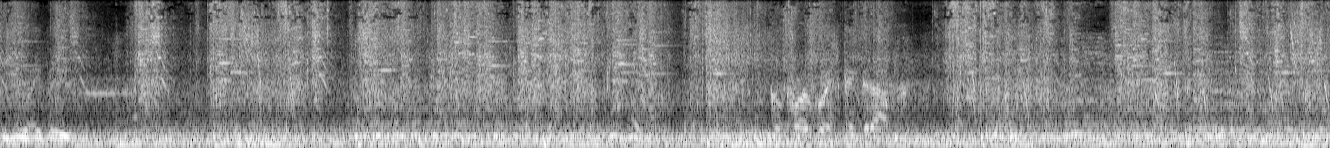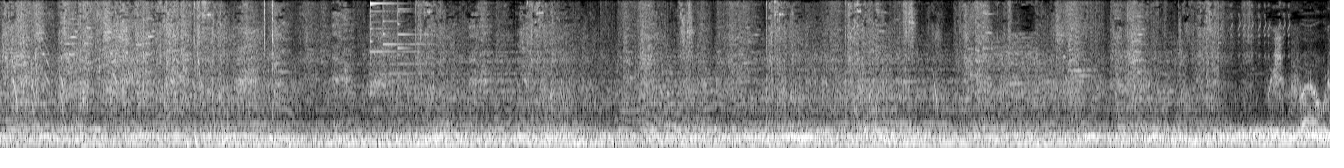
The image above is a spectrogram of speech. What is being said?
the UAV. Good progress, keep it up. Mission failed.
